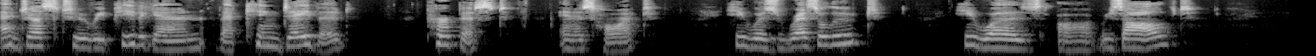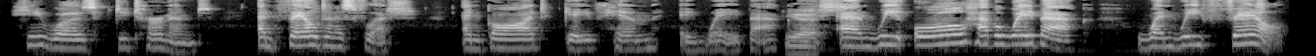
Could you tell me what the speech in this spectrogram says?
And just to repeat again that King David purposed in his heart, he was resolute, he was uh, resolved, he was determined, and failed in his flesh, and God gave him a way back. Yes. And we all have a way back when we fail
